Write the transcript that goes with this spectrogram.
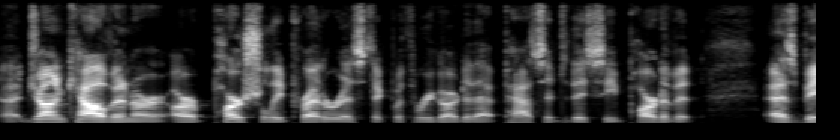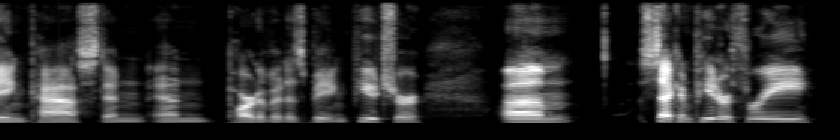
uh, John Calvin are are partially preteristic with regard to that passage. They see part of it as being past and and part of it as being future. Um, Second Peter three,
